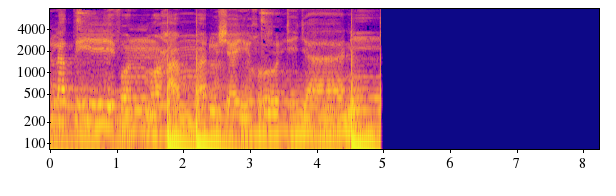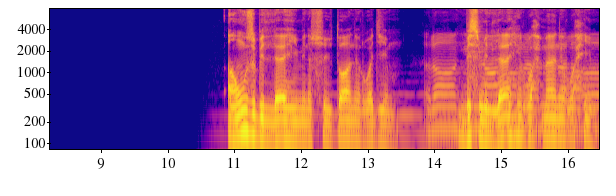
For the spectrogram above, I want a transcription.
لطيف محمد شيخ تجاني أعوذ بالله من الشيطان الرجيم. بسم الله الرحمن الرحيم.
